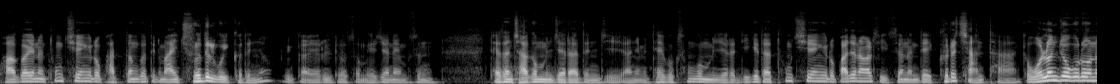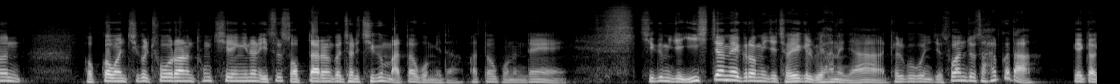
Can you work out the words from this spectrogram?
과거에는 통치행위로 봤던 것들이 많이 줄어들고 있거든요. 그러니까 예를 들어서 뭐 예전에 무슨 대선 자금 문제라든지 아니면 대북 송금 문제라든지 이게 다 통치행위로 빠져나갈 수 있었는데 그렇지 않다. 그러니까 원론적으로는 법과 원칙을 초월하는 통치행위는 있을 수 없다는 건 저는 지금 맞다고 봅니다. 맞다고 보는데 지금 이제 이 시점에 그럼 이제 저 얘기를 왜 하느냐. 결국은 이제 소환조사 할 거다. 그러니까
